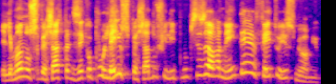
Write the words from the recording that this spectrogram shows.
Ele manda um superchat para dizer que eu pulei o superchat do Felipe. Não precisava nem ter feito isso, meu amigo.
